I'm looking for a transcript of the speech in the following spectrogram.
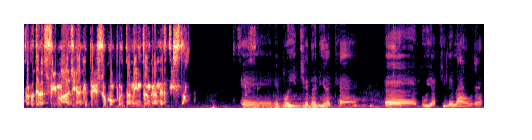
proprio della sua immagine anche per il suo comportamento è un grande artista. E, e poi c'è da dire che eh, lui, Achille Lauro,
